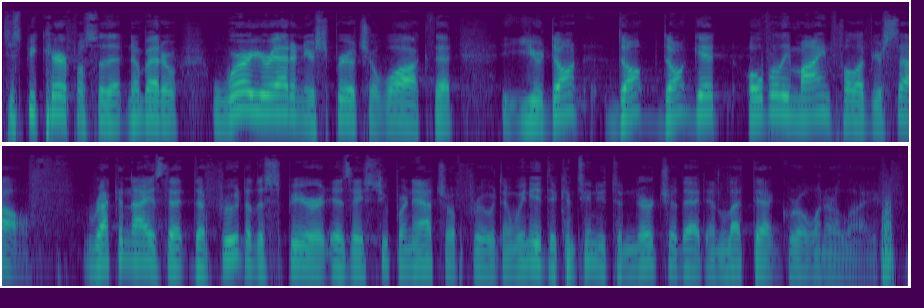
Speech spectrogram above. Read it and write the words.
Just be careful so that no matter where you're at in your spiritual walk, that you don't, don't, don't get overly mindful of yourself. Recognize that the fruit of the Spirit is a supernatural fruit, and we need to continue to nurture that and let that grow in our life.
